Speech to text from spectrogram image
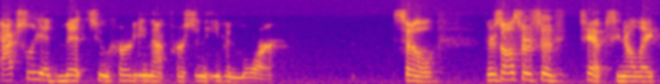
actually admit to hurting that person even more. So, there's all sorts of tips, you know, like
